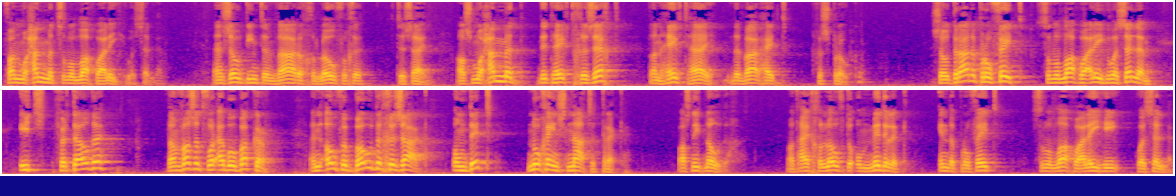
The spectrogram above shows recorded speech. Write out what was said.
van Mohammed sallallahu alayhi wasallam. En zo dient een ware gelovige te zijn. Als Mohammed dit heeft gezegd, dan heeft hij de waarheid gesproken. Zodra de profeet sallallahu alayhi wasallam iets vertelde, dan was het voor Abu Bakr een overbodige zaak om dit nog eens na te trekken. Was niet nodig. Want hij geloofde onmiddellijk in de profeet sallallahu alayhi wasallam.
